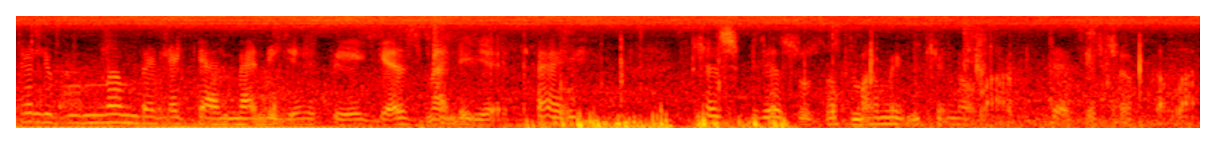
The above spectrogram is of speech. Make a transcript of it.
Bəli, bundan belə gəlməliyik, deyə gəzməliyik. Hey, kəs biraz uzatmaq mümkün olar, biraz çox qalar.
